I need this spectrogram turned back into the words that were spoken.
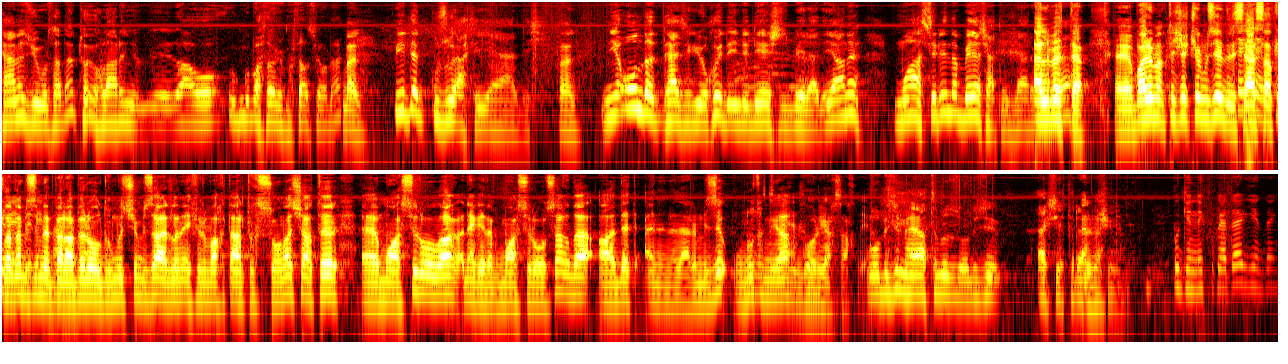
Təmiz yumurtadan toyuqların e, o inkubator yumurtası ona. Bəli. Bir də quzu əti yeyərdik. Bəli. Niyə onda təzyiq yox idi, indi deyirsiniz belədir. Yəni müasirin də belə çətinlikləri var. Əlbəttə. E, Bayram müəllim təşəkkürümüzü edirik. Səhər saatlarında bizimlə bərabər olduğumuz üçün bizə ayrılan efir vaxtı artıq sona çatır. E, müasir olaq, nə qədər müasir olsaq da adət ənənələrimizi unutmayaq, qoruyaq, saxlayaq. O bizim həyatımız, o bizi əks etdirən bir şeydir. Bugünlük bu qədər. Yenidən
